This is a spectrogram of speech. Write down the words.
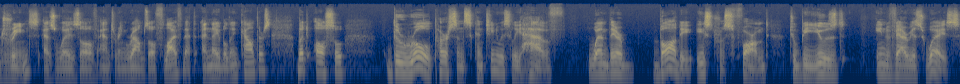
dreams as ways of entering realms of life that enable encounters, but also the role persons continuously have when their body is transformed to be used in various ways,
